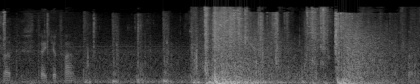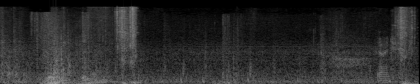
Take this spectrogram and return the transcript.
You got this, take your time. Behind you.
